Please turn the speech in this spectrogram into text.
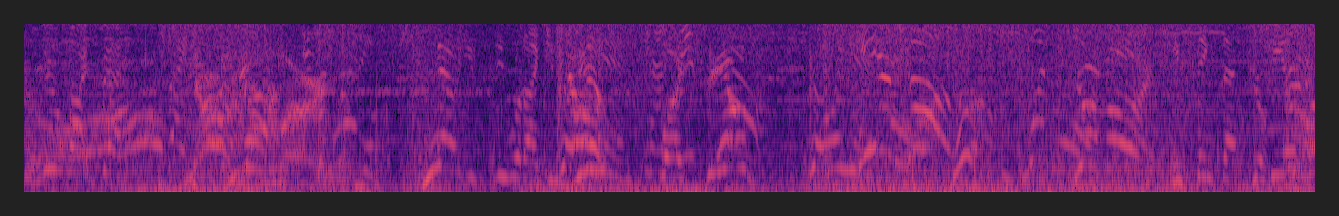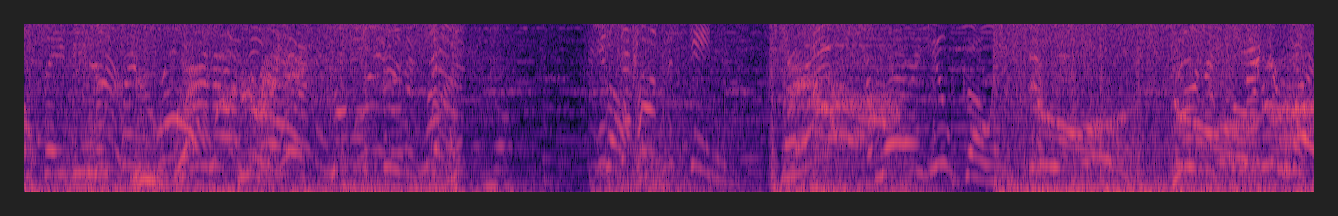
I'll do my best. Now you'll learn! Now you see what I can do! My shield! Going in. Here goes. One more. You're mine! You think that shield will save you? We're not finished! Double demon fang! It's confiscated. Where are you going? Make your way.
